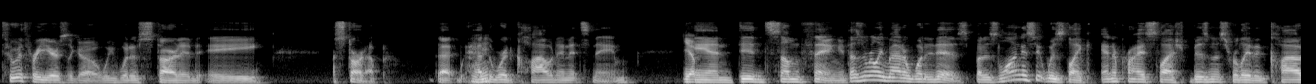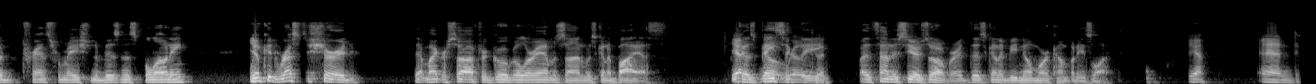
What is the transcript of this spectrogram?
two or three years ago, we would have started a, a startup that had mm-hmm. the word cloud in its name Yep. and did something. It doesn't really matter what it is, but as long as it was like enterprise slash business related cloud transformation to business baloney, we Yep. could rest assured that Microsoft or Google or Amazon was going to buy us. Yep. Because No, really basically, by the time this year's over, there's going to be no more companies left. Yeah. And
